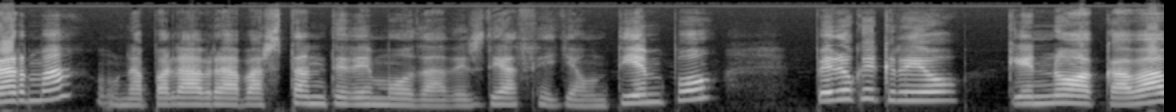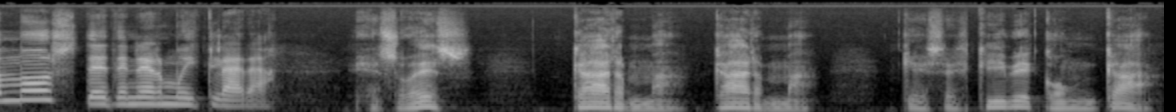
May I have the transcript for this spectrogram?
Karma, una palabra bastante de moda desde hace ya un tiempo, pero que creo que no acabamos de tener muy clara. Eso es, karma, karma, que se escribe con K,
